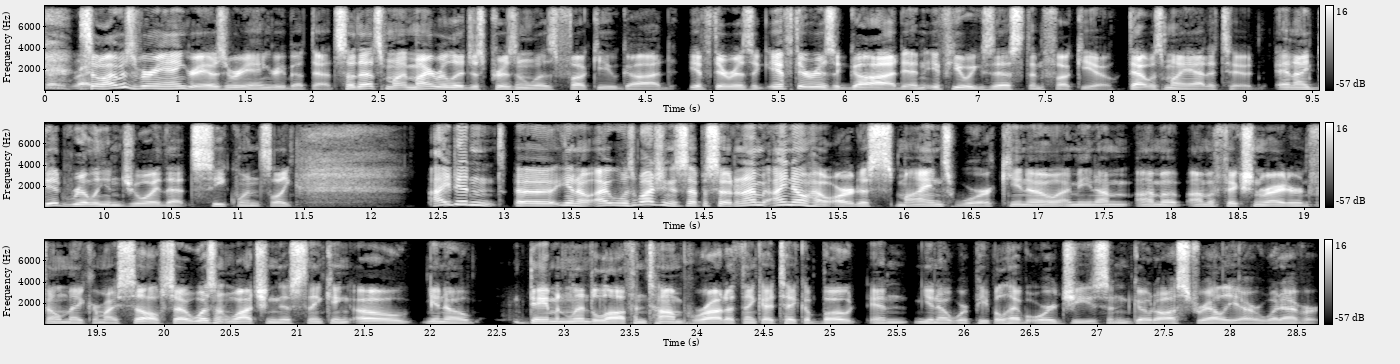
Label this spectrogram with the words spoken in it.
right. So I was very angry. I was very angry about that. So that's my my religious prison was fuck you, God. If there is a if there is a God, and if you exist, then fuck you. That was my attitude, and I did really enjoy that sequence. Like I didn't, uh, you know, I was watching this episode, and I'm, I know how artists' minds work. You know, I mean, I'm I'm a I'm a fiction writer and filmmaker myself, so I wasn't watching this thinking, oh, you know, Damon Lindelof and Tom Perrotta think I take a boat and you know where people have orgies and go to Australia or whatever.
